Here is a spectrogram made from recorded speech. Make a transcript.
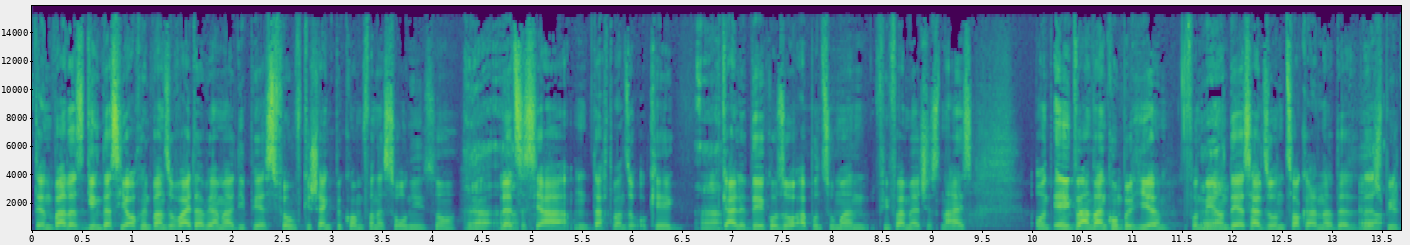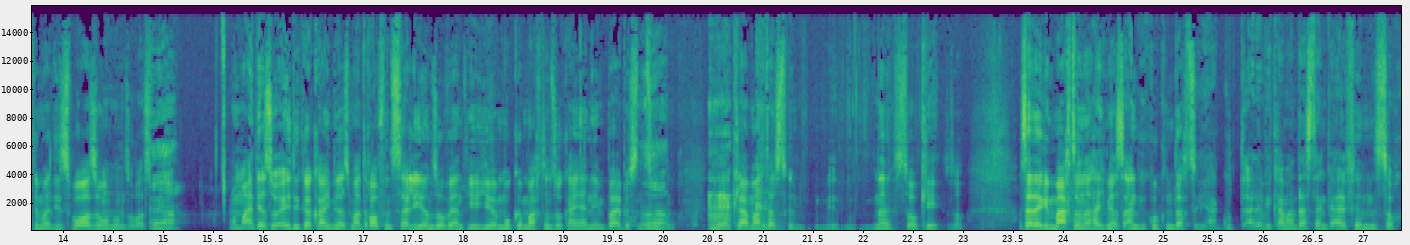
Dann war das, ging das hier auch irgendwann so weiter. Wir haben ja die PS5 geschenkt bekommen von der Sony so Ja, letztes Jahr und dachte man so, okay, geile Deko so, ab und zu mal ein FIFA-Match ist nice. Und irgendwann war ein Kumpel hier von mir und der ist halt so ein Zocker, ne? Der, der Ja. spielt immer dieses Warzone und sowas. Ja. Und meint er so, ey Dicker, kann ich mir das mal drauf installieren, so während ihr hier Mucke macht und so kann ich ja nebenbei ein bisschen zocken. Ja, klar, mach das, ne, ist so okay. So. Das hat er gemacht und dann habe ich mir das angeguckt und dachte so, ja gut, Alter, wie kann man das denn geil finden? Ist doch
